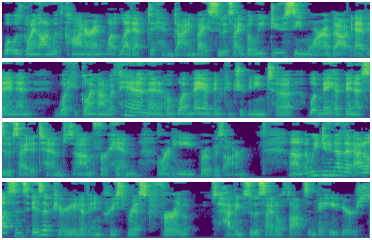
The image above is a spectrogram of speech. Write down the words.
what was going on with Connor and what led up to him dying by suicide, but we do see more about Evan and what going on with him and what may have been contributing to what may have been a suicide attempt um, for him when he broke his arm. Um, and we do know that adolescence is a period of increased risk for the, having suicidal thoughts and behaviors.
